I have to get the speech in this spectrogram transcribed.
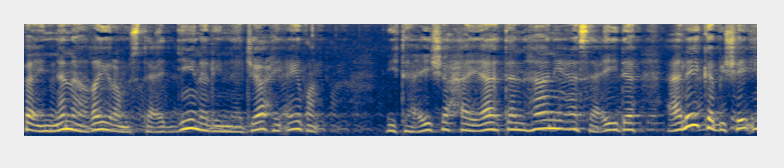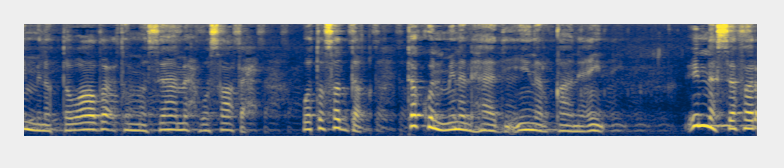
فإننا غير مستعدين للنجاح أيضا. لتعيش حياة هانئة سعيدة عليك بشيء من التواضع ثم سامح وصافح وتصدق تكن من الهادئين القانعين. إن السفر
